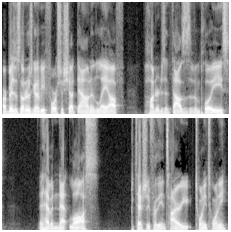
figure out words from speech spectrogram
Are business owners going to be forced to shut down and lay off hundreds and thousands of employees and have a net loss potentially for the entire 2020?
